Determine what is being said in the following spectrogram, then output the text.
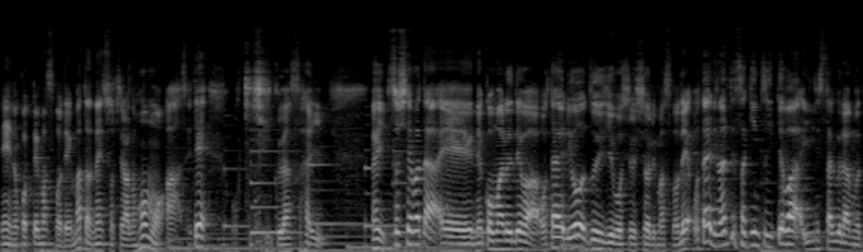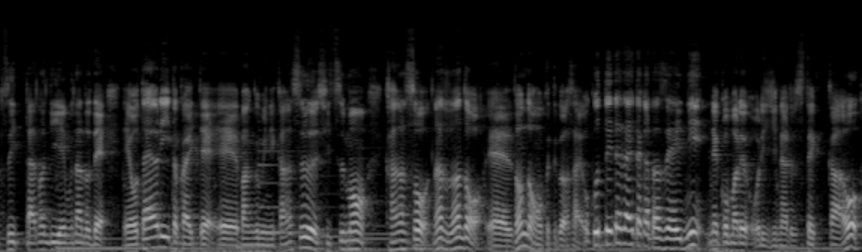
ね、残ってますので、またね、そちらの方も合わせてお聞きください。はい。そしてまた、えー、猫丸ではお便りを随時募集しておりますので、お便りなんて先については、インスタグラム、ツイッターの DM などで、えー、お便りと書いて、えー、番組に関する質問、感想などなど、えー、どんどん送ってください。送っていただいた方全員に、猫丸オリジナルステッカーを、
